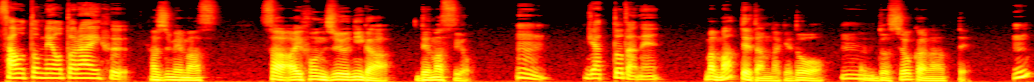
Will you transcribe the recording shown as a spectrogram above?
早乙女オトライフ。始めます。さあ iPhone 12が出ますよ。うん。やっとだね。まあ待ってたんだけど、うん。どうしようかなって。ん？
